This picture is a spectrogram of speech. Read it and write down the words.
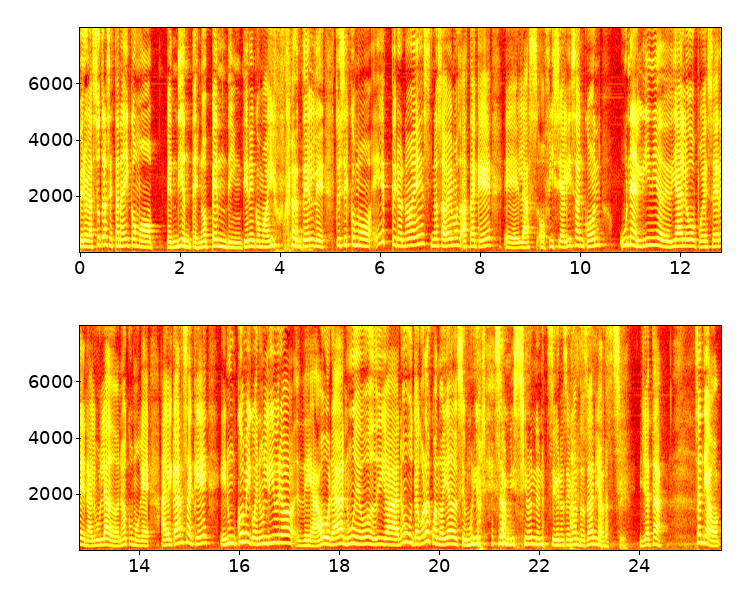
pero las otras están ahí como pendientes, ¿no? Pending, tienen como ahí un cartel de... Entonces es como, es, pero no es, no sabemos hasta que eh, las oficializan con una línea de diálogo puede ser en algún lado, ¿no? Como que alcanza que en un cómic o en un libro de ahora, nuevo, diga, no, ¿te acuerdas cuando Yaddle se murió en esa misión de no sé, no sé cuántos años? Sí. Y ya está. Santiago,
